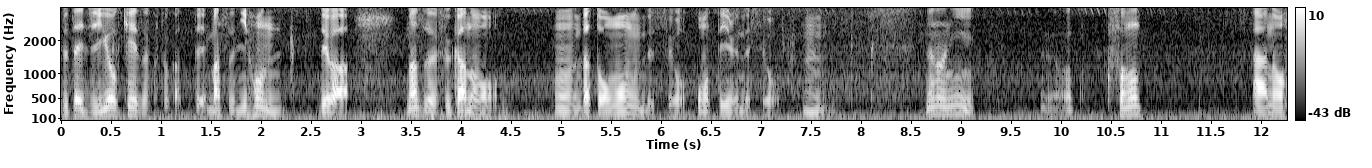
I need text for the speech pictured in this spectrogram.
絶対事業継続とかってまず日本ではまず不可能、うん、だと思うんですよ思っているんですよ。うん、なのにそのあの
